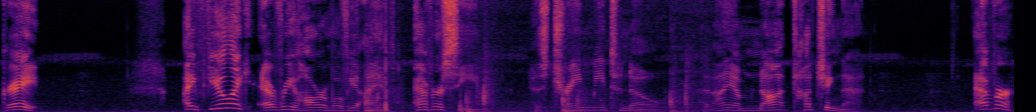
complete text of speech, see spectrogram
Great. I feel like every horror movie I have ever seen has trained me to know that I am not touching that. Ever.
